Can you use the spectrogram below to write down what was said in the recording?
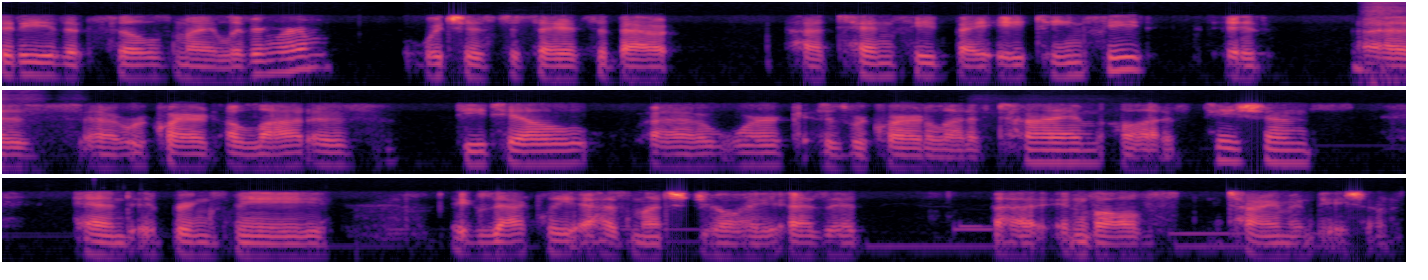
city that fills my living room, which is to say it's about uh, 10 feet by 18 feet. It has uh, required a lot of detail uh, work, has required a lot of time, a lot of patience, and it brings me exactly as much joy as it uh, involves time and patience.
